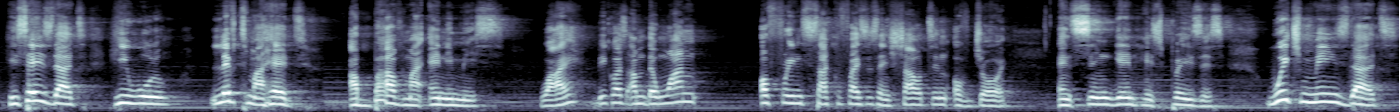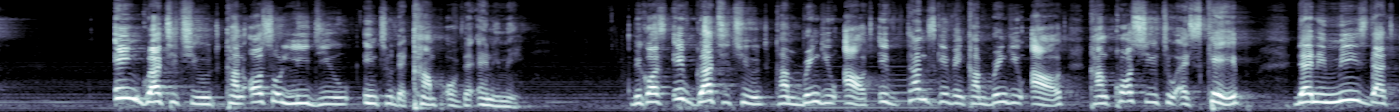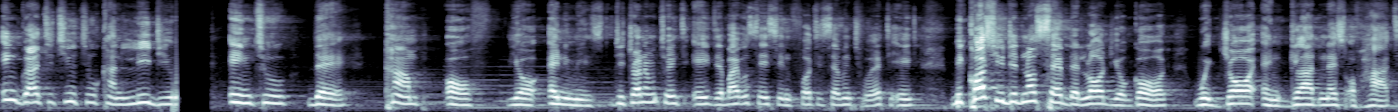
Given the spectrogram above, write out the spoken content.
He says that he will lift my head above my enemies. Why? Because I'm the one offering sacrifices and shouting of joy and singing his praises, which means that ingratitude can also lead you into the camp of the enemy. Because if gratitude can bring you out, if thanksgiving can bring you out, can cause you to escape, then it means that ingratitude too can lead you into the camp of your enemies. Deuteronomy 28, the Bible says in 47 to 48, because you did not serve the Lord your God with joy and gladness of heart.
